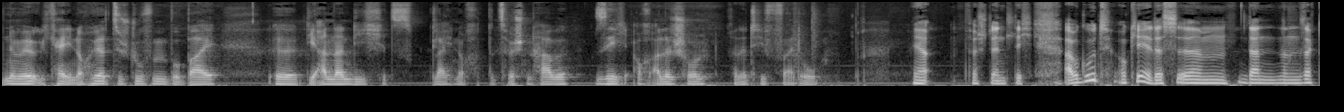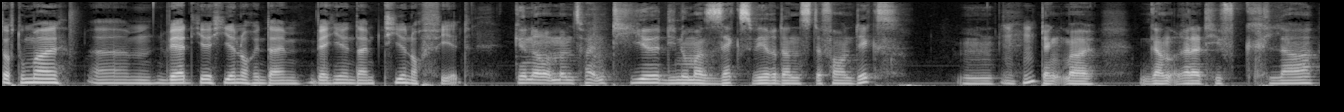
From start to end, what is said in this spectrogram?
eine Möglichkeit, ihn noch höher zu stufen, wobei äh, die anderen, die ich jetzt gleich noch dazwischen habe, sehe ich auch alle schon relativ weit oben. Ja, verständlich. Aber gut, okay, das ähm, dann, dann sag doch du mal, ähm, wer dir hier noch in deinem, wer hier in deinem Tier noch fehlt. Genau, in meinem zweiten Tier, die Nummer 6 wäre dann Stefan Dix. Hm, mhm. Denk mal, ganz, relativ klar,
